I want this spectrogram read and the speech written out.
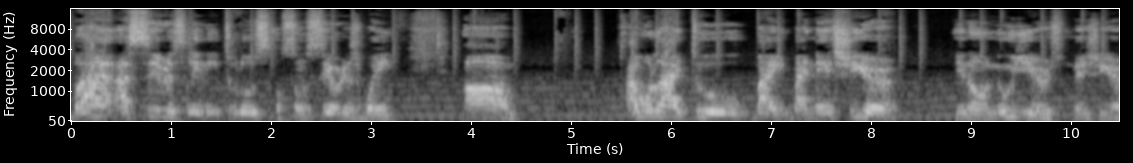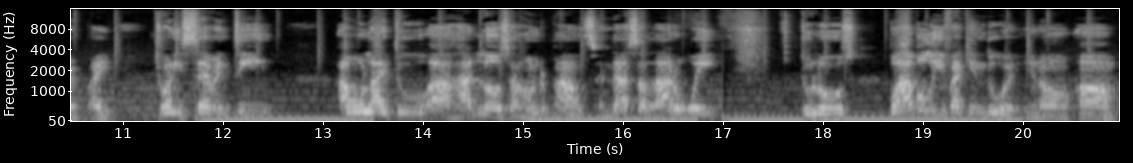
but I, I seriously need to lose some serious weight. Um, I would like to by by next year you know, New Year's this year, by 2017, I would like to uh, have lost 100 pounds, and that's a lot of weight to lose. But I believe I can do it. You know, um,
